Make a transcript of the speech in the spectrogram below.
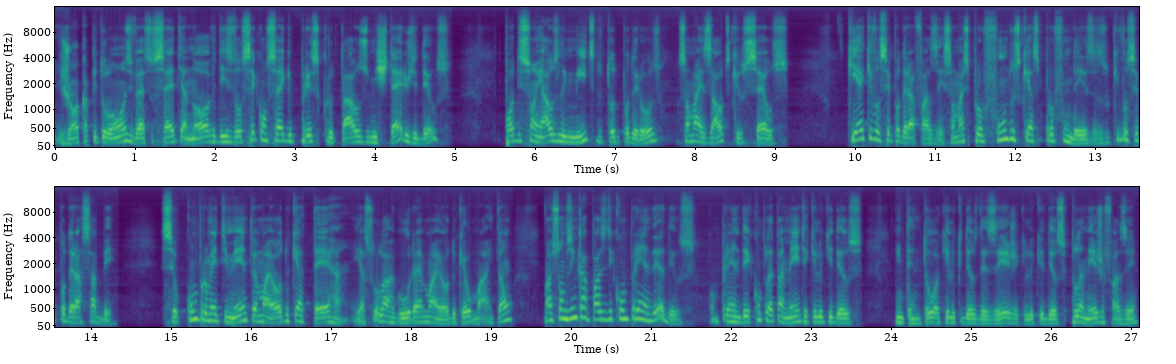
Jó capítulo 11, versos 7 a 9 diz: Você consegue prescrutar os mistérios de Deus? Pode sonhar os limites do Todo-Poderoso? São mais altos que os céus que é que você poderá fazer? São mais profundos que as profundezas. O que você poderá saber? Seu comprometimento é maior do que a terra e a sua largura é maior do que o mar. Então, nós somos incapazes de compreender a Deus, compreender completamente aquilo que Deus intentou, aquilo que Deus deseja, aquilo que Deus planeja fazer.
